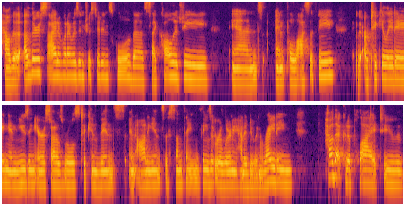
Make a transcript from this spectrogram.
how the other side of what I was interested in school, the psychology and and philosophy, articulating and using Aristotle's rules to convince an audience of something, things that we're learning how to do in writing, how that could apply to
